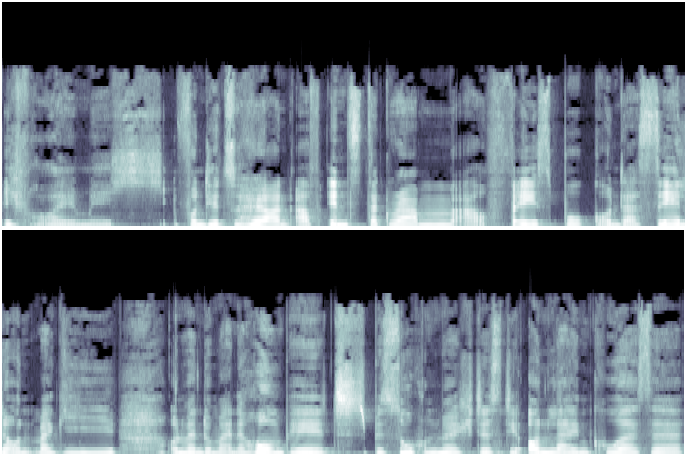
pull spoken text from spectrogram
Ich freue mich, von dir zu hören auf Instagram, auf Facebook unter Seele und Magie. Und wenn du meine Homepage besuchen möchtest, die Online-Kurse,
